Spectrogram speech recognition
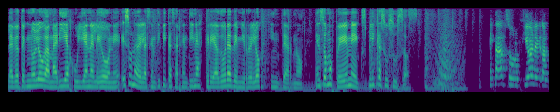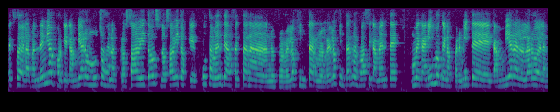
La biotecnóloga María Juliana Leone es una de las científicas argentinas creadora de Mi Reloj Interno. En Somos PM explica sus usos. Esta app surgió en el contexto de la pandemia porque cambiaron muchos de nuestros hábitos, los hábitos que justamente afectan a nuestro reloj interno. El reloj interno es básicamente un mecanismo que nos permite cambiar a lo largo de las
